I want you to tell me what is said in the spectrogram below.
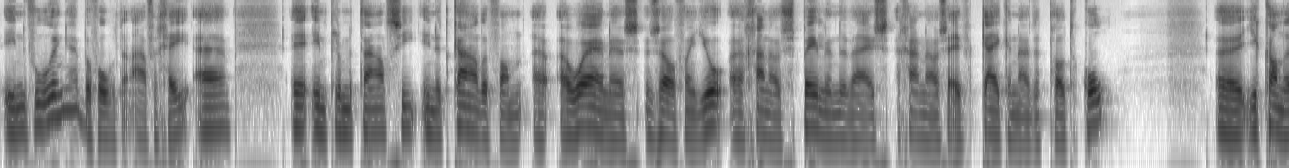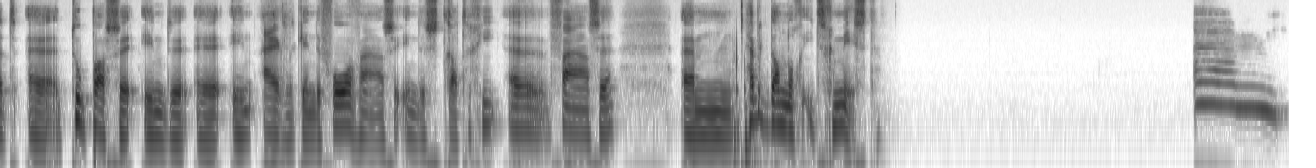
invoeringen, bijvoorbeeld een AVG eh, implementatie in het kader van uh, awareness. Zo van, joh, uh, ga nou spelende wijs, ga nou eens even kijken naar het protocol. je kan het toepassen in de, in, eigenlijk in de voorfase, in de strategiefase. Um, heb ik dan nog iets gemist? Um,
